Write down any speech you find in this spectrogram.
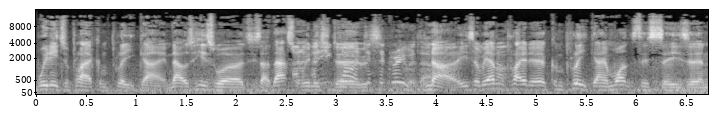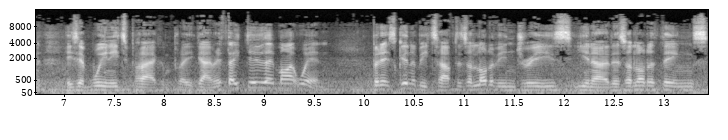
we need to play a complete game. That was his words. He's like, "That's what And- we need to do." can't disagree with that, No, he said we haven't played a complete game once this season. He said we need to play a complete game. And if they do, they might win. But it's going to be tough. There's a lot of injuries. You know, there's a lot of things.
